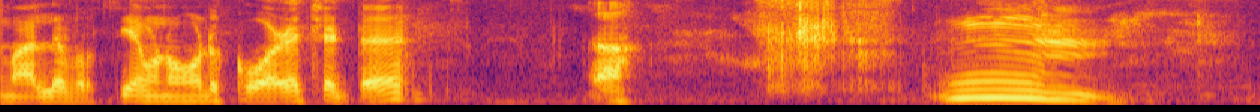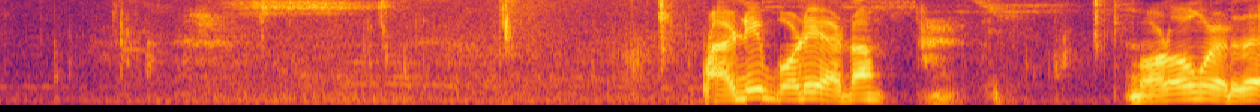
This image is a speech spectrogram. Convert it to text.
നല്ല വൃത്തിയാവണോട് കുഴച്ചിട്ട് ആ. അടിപൊളി ചേട്ടാ മുളകും കൂടെ എടുത്ത്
